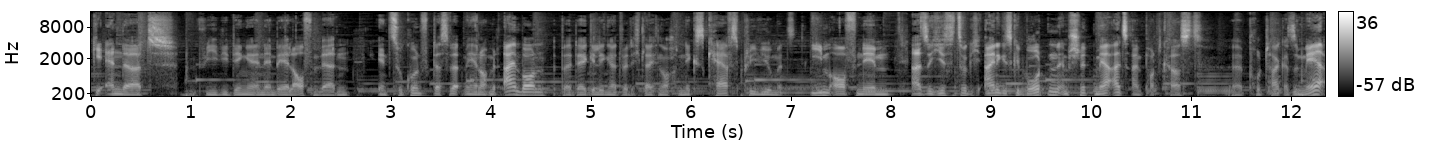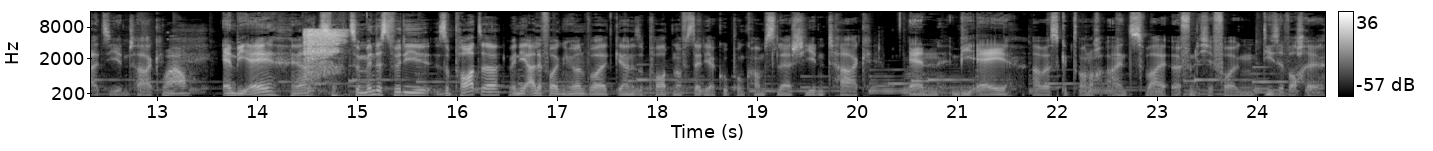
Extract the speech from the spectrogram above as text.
geändert, wie die Dinge in der NBA laufen werden. In Zukunft, das werden wir hier noch mit einbauen. Bei der Gelegenheit werde ich gleich noch Nick's Cavs Preview mit ihm aufnehmen. Also hier ist jetzt wirklich einiges geboten, im Schnitt mehr als ein Podcast äh, pro Tag, also mehr als jeden Tag. Wow. NBA, ja, zumindest für die Supporter. Wenn ihr alle Folgen hören wollt, gerne supporten auf steadyhq.com slash jeden Tag NBA. Aber es gibt auch noch ein, zwei öffentliche Folgen diese Woche,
